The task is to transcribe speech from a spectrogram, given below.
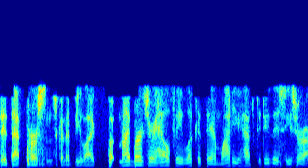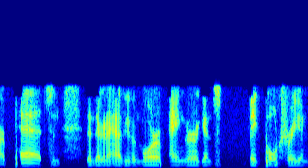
that that person's going to be like but my birds are healthy. Look at them. Why do you have to do this? These are our pets. And then they're going to have even more anger against big poultry and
